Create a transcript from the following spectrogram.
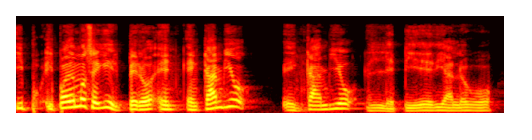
Y, podemos seguir, pero en, cambio, en cambio le pide diálogo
